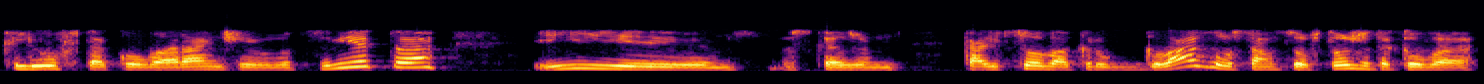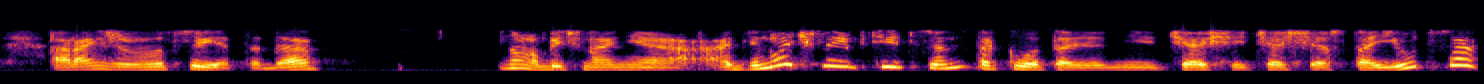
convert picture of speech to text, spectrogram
клюв такого оранжевого цвета и, скажем, кольцо вокруг глаза у самцов тоже такого оранжевого цвета, да. Ну, обычно они одиночные птицы, ну, так вот, они чаще и чаще остаются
